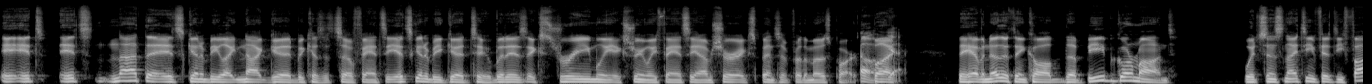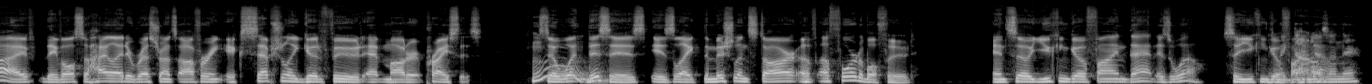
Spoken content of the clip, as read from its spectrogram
it- it's it's not that it's going to be like not good because it's so fancy. It's going to be good too, but it is extremely extremely fancy and I'm sure expensive for the most part. Oh, but yeah. they have another thing called the Bib Gourmand, which since 1955 they've also highlighted restaurants offering exceptionally good food at moderate prices. So what Hmm. this is is like the Michelin star of affordable food, and so you can go find that as well. So you can Is go McDonald's find out. on there.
